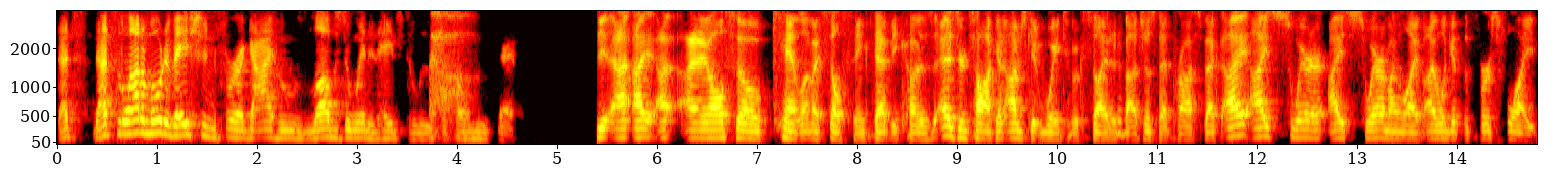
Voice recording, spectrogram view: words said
that's that's a lot of motivation for a guy who loves to win and hates to lose. That's all I'm gonna say. Yeah, I, I I also can't let myself think that because as you're talking, I'm just getting way too excited about just that prospect. I I swear I swear on my life I will get the first flight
